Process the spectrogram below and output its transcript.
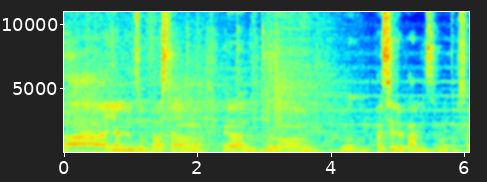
А я людям просто э, э, потеря памяти, вот и все.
